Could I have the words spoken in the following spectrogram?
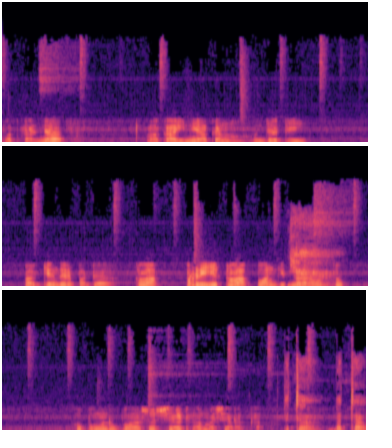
mendapatkannya, maka ini akan menjadi bagian daripada kelak peri kelakuan kita Ya. untuk hubungan-hubungan sosial dengan masyarakat betul, betul.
